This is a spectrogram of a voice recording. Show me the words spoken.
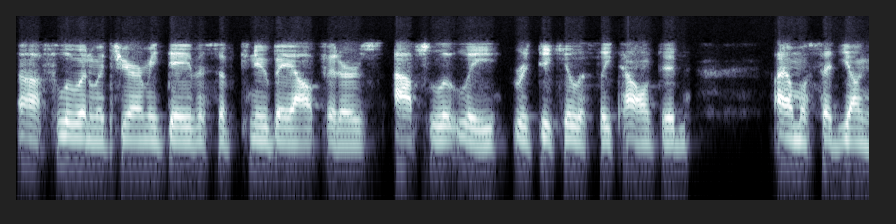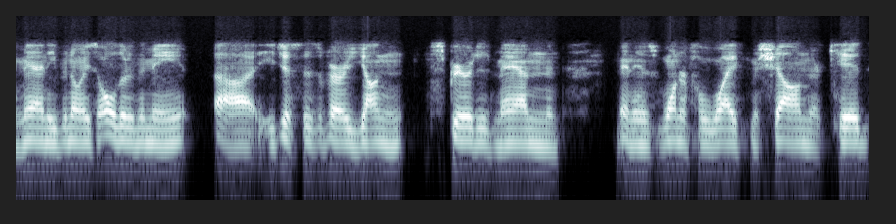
uh, flew in with Jeremy Davis of Canoe Bay Outfitters, absolutely ridiculously talented. I almost said young man, even though he's older than me. Uh, he just is a very young, spirited man, and, and his wonderful wife Michelle and their kids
